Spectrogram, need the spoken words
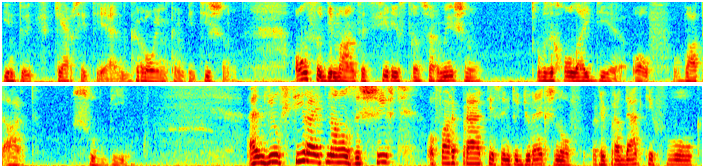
into its scarcity and growing competition, also demands a serious transformation of the whole idea of what art should be. And we'll see right now the shift of art practice into direction of reproductive work,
